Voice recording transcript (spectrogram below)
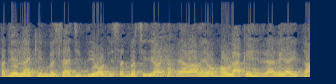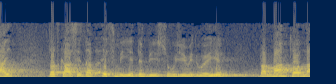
Haddii laakiin masaajidii oo dhisan masjidyaa ka dheeraaday oo mawlac ka hinraagay ay tahay dadkaasi dad ismi iyo dembi isugu yimid weeye. Dhammaantoodna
